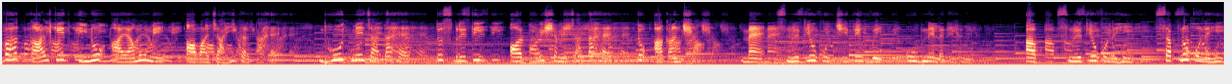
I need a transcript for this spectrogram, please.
वह काल के तीनों आयामों में आवाजाही करता है। भूत में जाता है तो स्मृति और भविष्य में जाता है तो आकांक्षा। मैं स्मृतियों को जीते हुए उबने लगी हूँ। अब स्मृतियों को नहीं, सपनों को नहीं,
